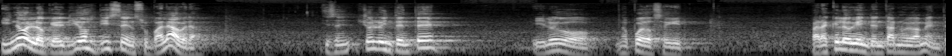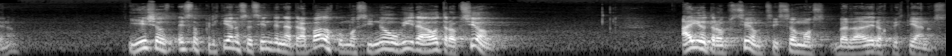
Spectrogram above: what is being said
y no en lo que Dios dice en su palabra. Dicen, yo lo intenté y luego no puedo seguir. ¿Para qué lo voy a intentar nuevamente? No? Y ellos, esos cristianos se sienten atrapados como si no hubiera otra opción. Hay otra opción si somos verdaderos cristianos.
